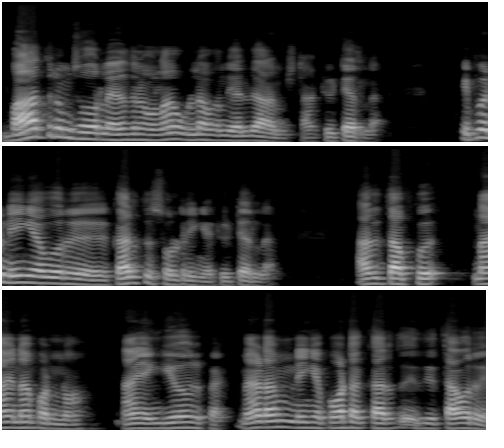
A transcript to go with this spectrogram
பாத்ரூம் சோரில் எழுதுனவங்களாம் உள்ளே வந்து எழுத ஆரம்பிச்சிட்டான் ட்விட்டரில் இப்போ நீங்கள் ஒரு கருத்து சொல்கிறீங்க ட்விட்டரில் அது தப்பு. நான் என்ன பண்ணணும்? நான் எங்கேயோ இருப்பேன். மேடம் நீங்கள் போட்ட கருத்து இது தவறு.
